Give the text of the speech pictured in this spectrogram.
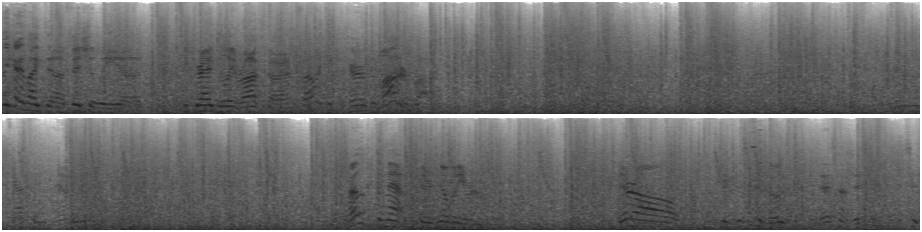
I think I'd like to officially uh, congratulate Rockstar on finally taking care of the modder problem. If I look at the map, there's nobody around. They're all. Know, this is a ghost. map. That's not this. This is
